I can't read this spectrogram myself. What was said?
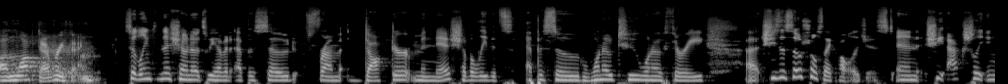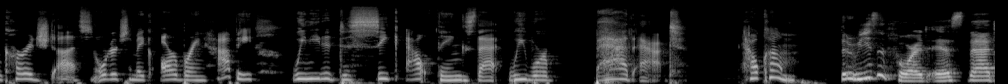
unlocked everything. So, linked in the show notes, we have an episode from Dr. Mnich. I believe it's episode 102, 103. Uh, she's a social psychologist, and she actually encouraged us in order to make our brain happy, we needed to seek out things that we were bad at. How come? The reason for it is that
